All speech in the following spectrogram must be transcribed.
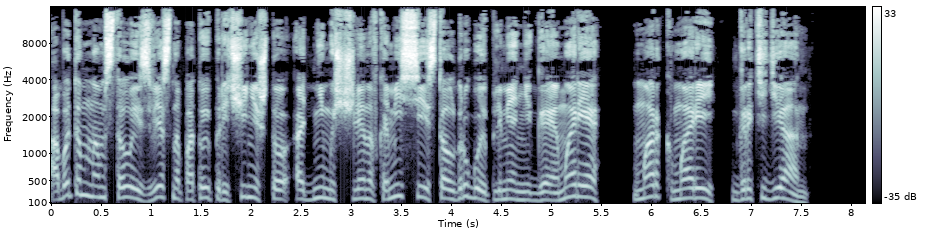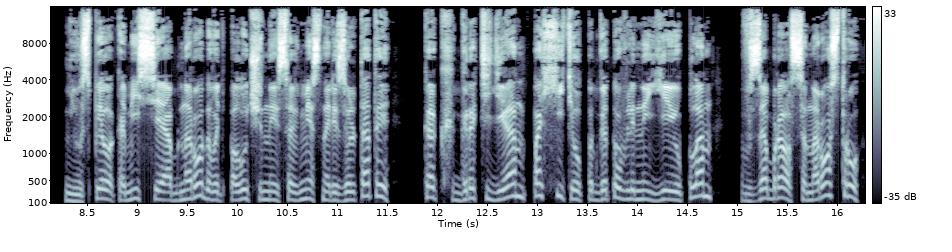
Об этом нам стало известно по той причине, что одним из членов комиссии стал другой племянник Гая Мария, Марк Марий Гратидиан. Не успела комиссия обнародовать полученные совместно результаты, как Гратидиан похитил подготовленный ею план, взобрался на ростру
